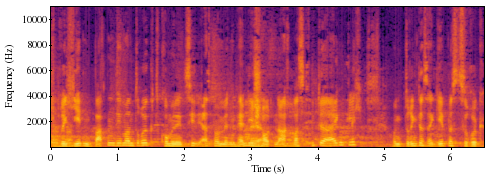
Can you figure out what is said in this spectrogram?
Sprich, jeden Button, den man drückt, kommuniziert erstmal mit dem Handy, schaut nach, was tut er eigentlich und bringt das Ergebnis zurück.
